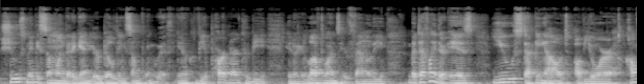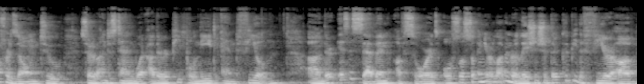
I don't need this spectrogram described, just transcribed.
shoes, maybe someone that, again, you're building something with, you know, could be a partner, could be, you know, your loved ones, your family, but definitely there is you stepping out of your comfort zone to sort of understand what other people need and feel. Uh, there is a seven of swords also. So in your love and relationship, there could be the fear of,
